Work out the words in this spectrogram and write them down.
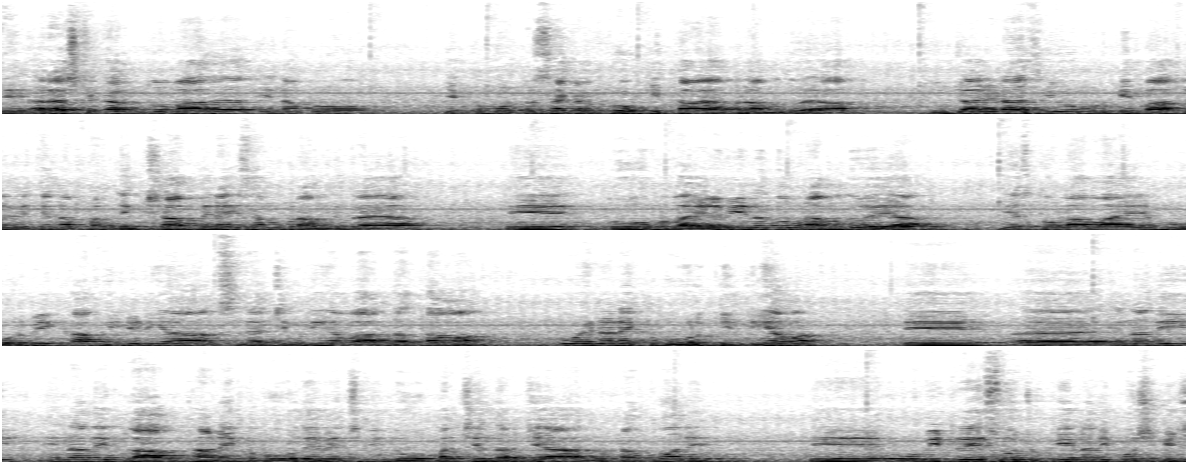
ਤੇ ਅਰੈਸਟ ਕਰਨ ਤੋਂ ਬਾਅਦ ਇਹਨਾਂ ਕੋਲੋਂ ਇੱਕ ਮੋਟਰਸਾਈਕਲ ਖੋਹ ਕੀਤਾ ਹੋਇਆ ਬਰਾਮਦ ਹੋਇਆ। ਦੂਜਾ ਜਿਹੜਾ ਸੀ, ਉਹ ਮੁੜ ਕੇ ਬਾਅਦ ਦੇ ਵਿੱਚ ਇਹਨਾਂ ਫਰਦਿੰਗ ਸ਼ਾਪ ਦੇ ਰਾਹੀਂ ਸਾਨੂੰ ਬਰਾਮਦ ਕਰਾਇਆ ਤੇ ਦੋ ਮੋਬਾਈਲ ਵੀ ਇਹਨਾਂ ਤੋਂ ਬਰਾਮਦ ਹੋਏ ਆ। ਇਸ ਤੋਂ ਇਲਾਵਾ ਇਹ ਹੋਰ ਵੀ ਕਾਫੀ ਜਿਹੜੀਆਂ ਸਨੈਚਿੰਗ ਦੀਆਂ ਵਾਰਦਾਤਾਂ ਵਾ, ਉਹ ਇਹਨਾਂ ਨੇ ਕਬੂਲ ਕੀਤੀਆਂ ਵਾ। ਤੇ ਇਹਨਾਂ ਦੀ, ਇਹਨਾਂ ਦੇ ਖਿਲਾਫ ਥਾਣੇ ਕਬੂਲ ਦੇ ਵਿੱਚ ਵੀ ਦੋ ਪਰਚੇ ਦਰਜ ਆ ਲੁੱਟਾਂ ਖੋਹਾਂ ਦੇ। ਤੇ ਉਹ ਵੀ ਟਰੇਸ ਹੋ ਚੁੱਕੇ, ਇਹਨਾਂ ਦੀ ਪੁੱਛਗਿੱਛ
